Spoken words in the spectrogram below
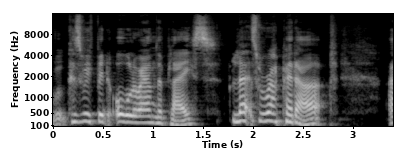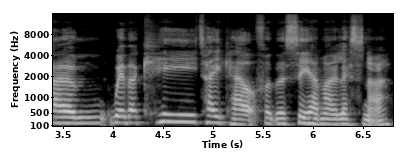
because we've been all around the place. Let's wrap it up um, with a key takeout for the CMO listener.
